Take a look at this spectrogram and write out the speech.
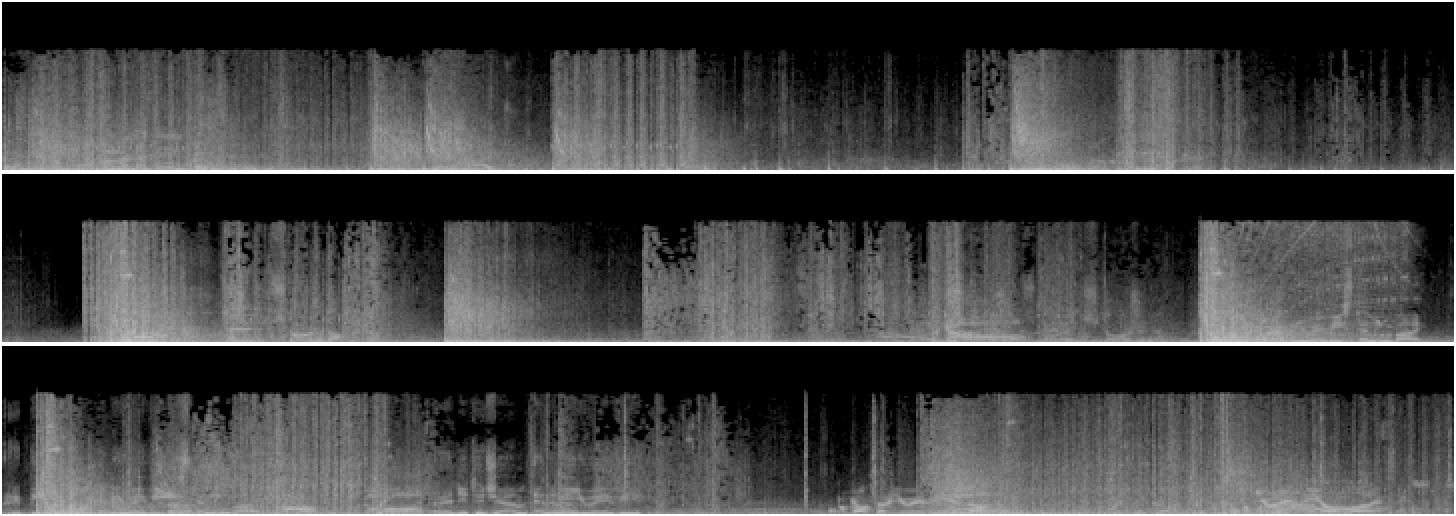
UAV standing by. Repeat, UAV standing by. Ready to jam enemy UAV. Counter UAV is up. UAV online.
